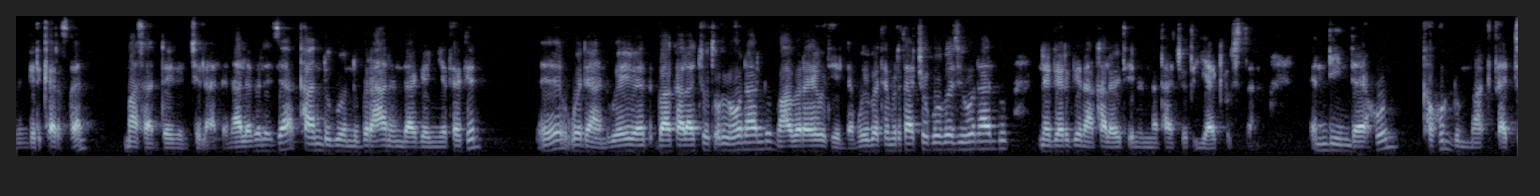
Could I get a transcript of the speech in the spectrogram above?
መንገድ ቀርጸን ማሳደግ እንችላለን። አለበለዚያ ከአንድ ጎን ብርሃን እንዳገኘ ተክል ወደ አንድ ወይ በአካላቸው ጥሩ ይሆናሉ፣ ማህበራዊ ህይወት የለም፣ ወይ በትምህርታቸው ጎበዝ ይሆናሉ፣ ነገር ግን አካላዊ ጤንነታቸው ጥያቄ ውስጥ ነው። እንዲህ እንዳይሆን ከሁሉም አቅጣጫ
